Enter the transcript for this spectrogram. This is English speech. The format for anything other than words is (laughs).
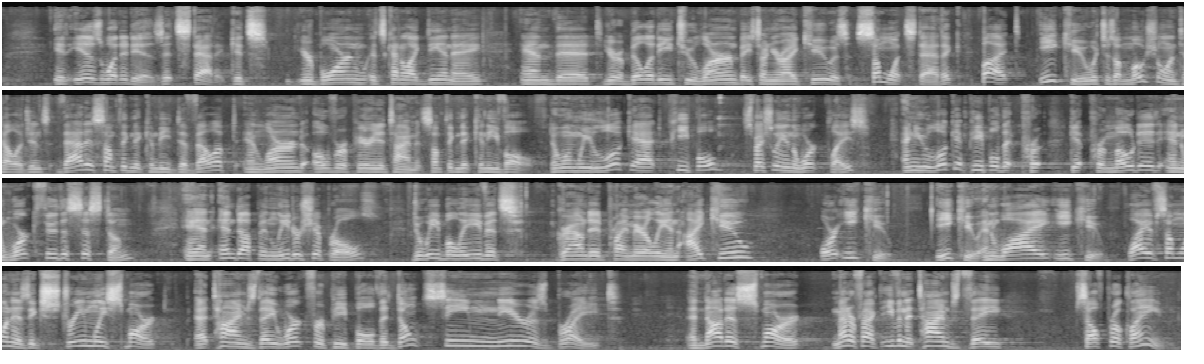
it is what it is. It's static. It's you're born, it's kind of like DNA, and that your ability to learn based on your IQ is somewhat static. But EQ, which is emotional intelligence, that is something that can be developed and learned over a period of time. It's something that can evolve. Now, when we look at people, especially in the workplace, and you look at people that get promoted and work through the system and end up in leadership roles, do we believe it's grounded primarily in IQ or EQ? EQ. And why EQ? Why, if someone is extremely smart, at times they work for people that don't seem near as bright and not as smart. Matter of fact, even at times they self proclaim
